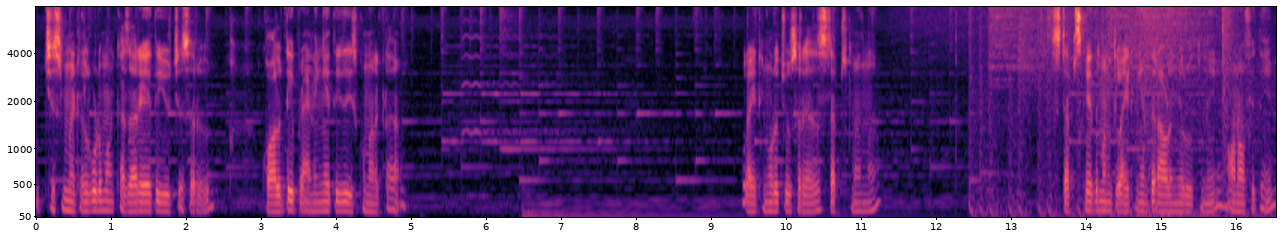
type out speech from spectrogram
ఇచ్చేసిన మెటీరియల్ కూడా మన కజారీ అయితే యూజ్ చేశారు. క్వాలిటీ బ్రాండింగ్ అయితే తీసుకున్నారు ఇక్కడ. లైటింగ్ కూడా చూసారు కదా స్టెప్స్ మీద స్టెప్స్కి అయితే మనకి లైటింగ్ అయితే రావడం జరుగుతుంది ఆన్ ఆఫ్ ఇది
